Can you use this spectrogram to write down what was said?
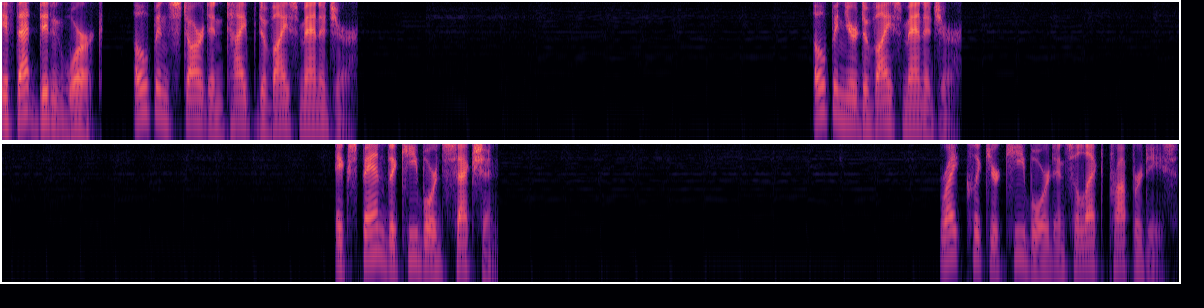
If that didn't work, open Start and type Device Manager. Open your Device Manager. Expand the keyboard section. Right-click your keyboard and select Properties.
